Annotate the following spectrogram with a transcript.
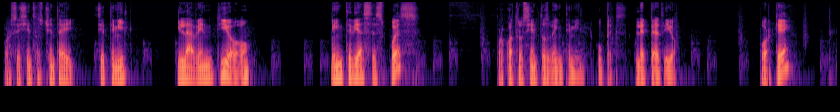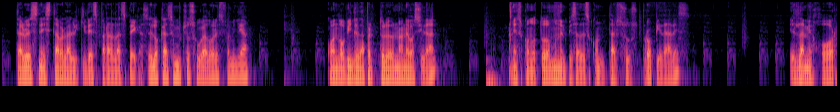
por 687 mil y la vendió 20 días después por 420 mil UPEX. Le perdió. ¿Por qué? Tal vez necesitaba la liquidez para Las Vegas. Es lo que hacen muchos jugadores familia. Cuando viene la apertura de una nueva ciudad, es cuando todo el mundo empieza a descontar sus propiedades. Es la mejor.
